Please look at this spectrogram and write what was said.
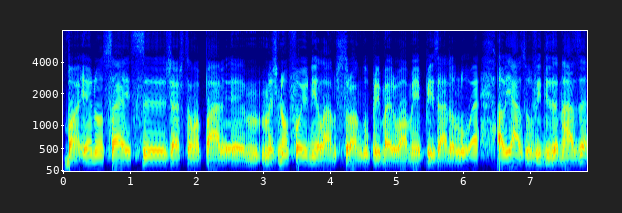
Bom, eu não sei se já estão a par, eh, mas não foi o Neil Armstrong o primeiro homem a pisar a Lua. Aliás, o vídeo da NASA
